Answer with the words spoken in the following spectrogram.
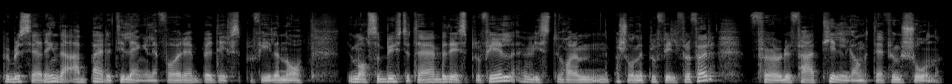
publisering det er bare tilgjengelig for bedriftsprofilen nå. Du må også bytte til bedriftsprofil hvis du har en personlig profil fra før, før du får tilgang til funksjonen.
